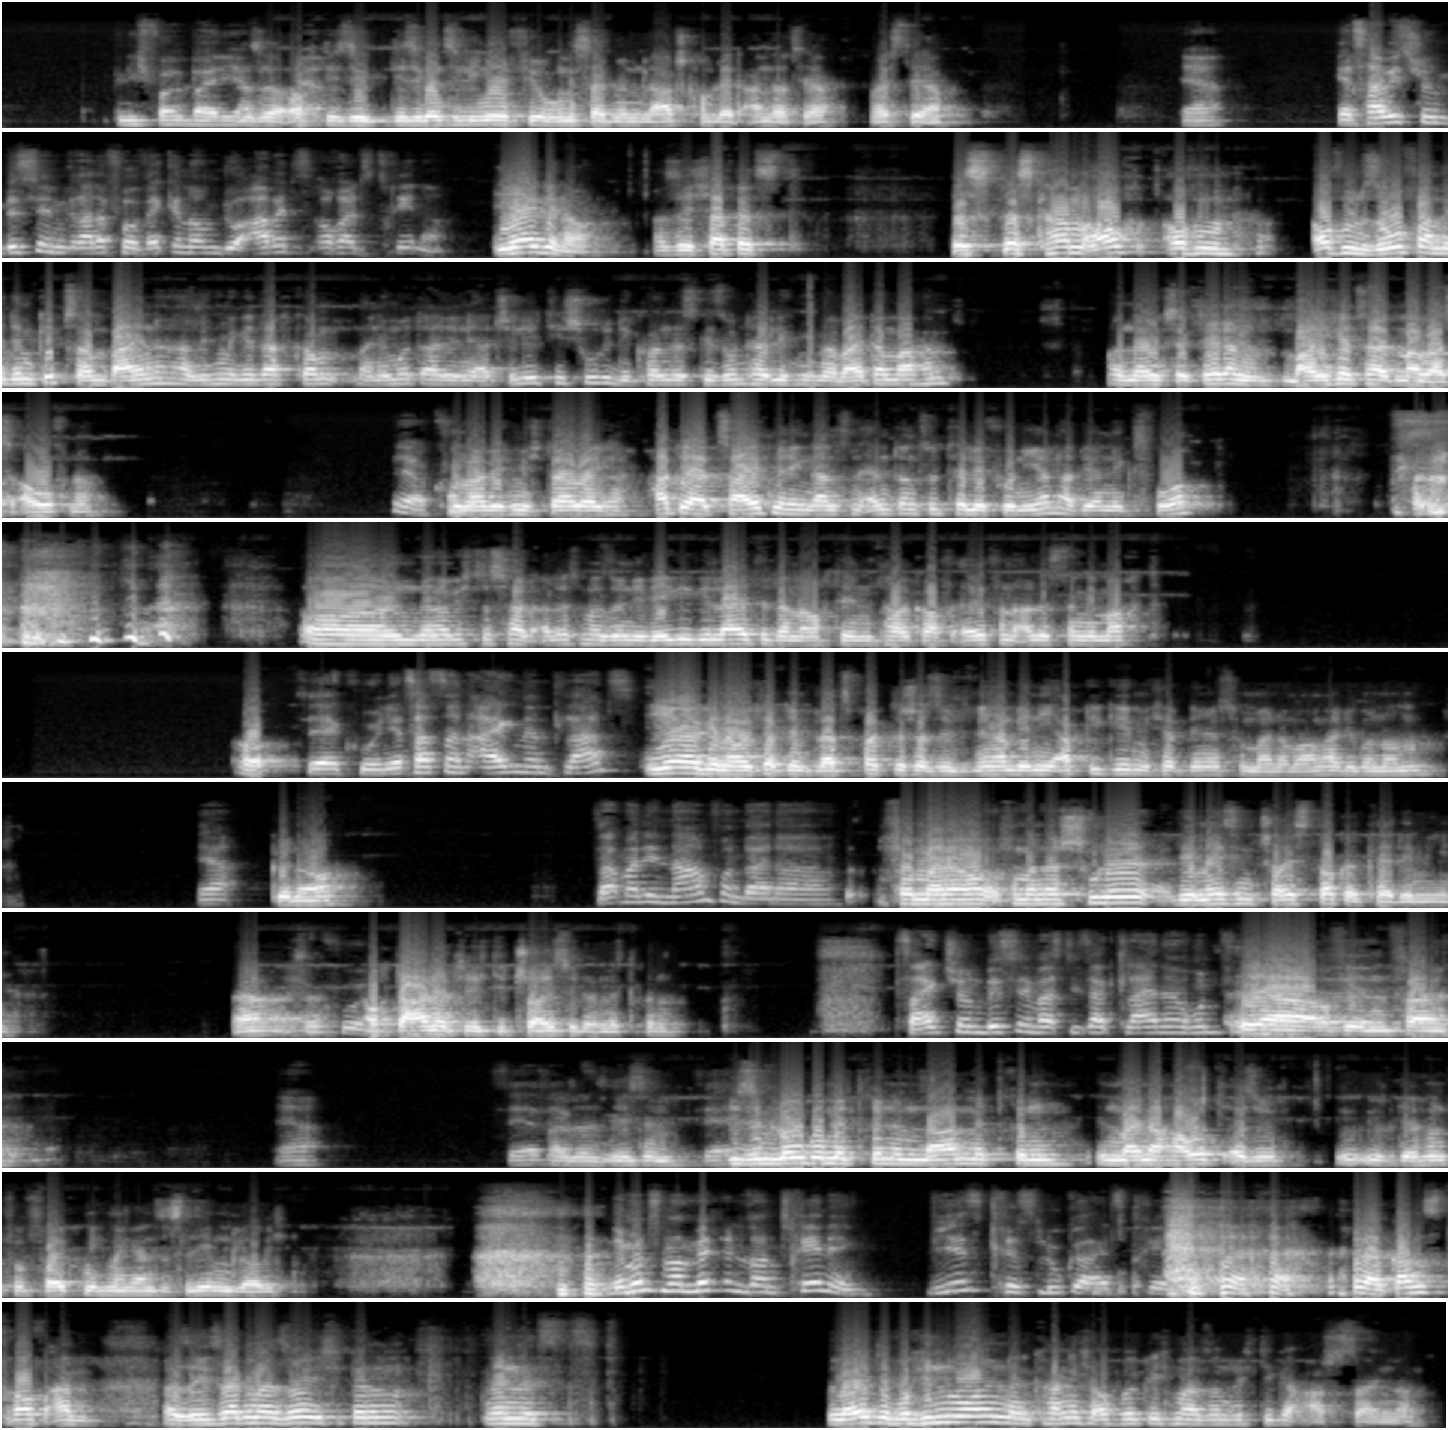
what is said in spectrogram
Bin ich voll bei dir. also auch ja. diese, diese ganze Linienführung ist halt mit dem Large komplett anders, ja. Weißt du ja. ja. Jetzt habe ich es schon ein bisschen gerade vorweggenommen. Du arbeitest auch als Trainer. Ja, genau. Also ich habe jetzt, das, das kam auch auf dem, auf dem Sofa mit dem Gips am Bein, habe ich mir gedacht, komm, meine Mutter hatte eine Agility-Schule, die konnte es gesundheitlich nicht mehr weitermachen. Und dann habe ich gesagt, hey, dann mache ich jetzt halt mal was auf. Ne? Ja, Und dann cool. habe ich mich da, weil ich hatte ja Zeit, mit den ganzen Ämtern zu telefonieren, hatte ja nichts vor. und dann habe ich das halt alles mal so in die Wege geleitet, dann auch den Paragraph 11 und alles dann gemacht. Oh, Sehr cool. Und jetzt hast du einen eigenen Platz. Ja, genau, ich habe den Platz praktisch, also den haben wir nie abgegeben, ich habe den jetzt von meiner Mom halt übernommen. Ja. Genau. Sag mal den Namen von deiner. Von meiner, von meiner Schule, die Amazing Choice Dog Academy. Ja, also cool. auch da natürlich die Choice wieder mit drin. Zeigt schon ein bisschen, was dieser kleine Hund. Ja, auf äh, jeden Fall. Ja. Sehr, sehr Also cool. diesem, Sehr diesem Logo mit drin, im Namen mit drin, in meiner Haut. Also der Hund verfolgt mich mein ganzes Leben, glaube ich. Nimm uns mal mit in so ein Training. Wie ist Chris Luke als Trainer? da kommt es drauf an. Also ich sage mal so, ich bin, wenn jetzt Leute wohin wollen, dann kann ich auch wirklich mal so ein richtiger Arsch sein. Ne?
